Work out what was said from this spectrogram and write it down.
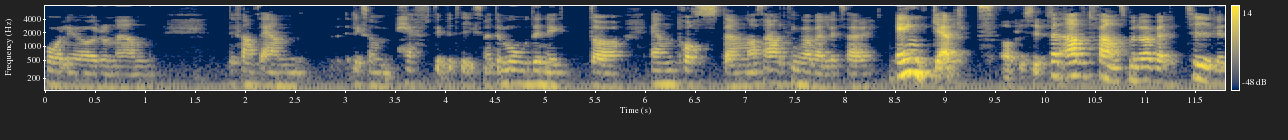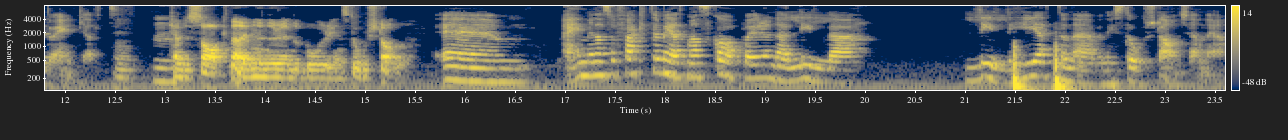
hål i öronen. Det fanns en liksom häftig butik som hette Modenytt och en Posten. Alltså allting var väldigt så här enkelt. Ja, precis. Men allt fanns, men det var väldigt tydligt och enkelt. Kan du sakna det nu när du ändå bor i en storstad? Ehm, nej, men alltså faktum är att man skapar ju den där lilla lillheten även i storstan, känner jag.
